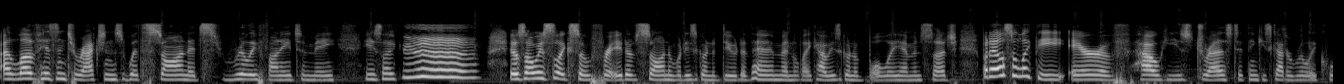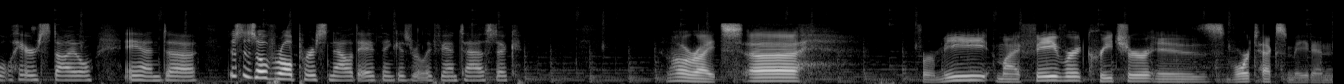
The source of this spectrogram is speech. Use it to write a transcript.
I love his interactions with Son. It's really funny to me. He's like. It was always like so afraid of Son and what he's going to do to them and like how he's going to bully him and such. But I also like the air of how he's dressed. I think he's got a really cool hairstyle and uh, just his overall personality. I think is really fantastic. Alright, uh, for me, my favorite creature is Vortex Maiden,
